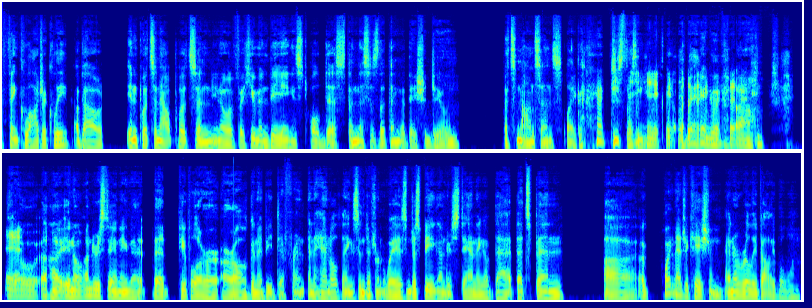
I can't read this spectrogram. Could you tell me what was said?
think logically about inputs and outputs. And, you know, if a human being is told this, then this is the thing that they should do. And that's nonsense. Like it just doesn't. um, so, uh, you know, understanding that, that people are, are all going to be different and handle things in different ways and just being understanding of that. That's been, uh, a, quite an education and a really valuable one.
